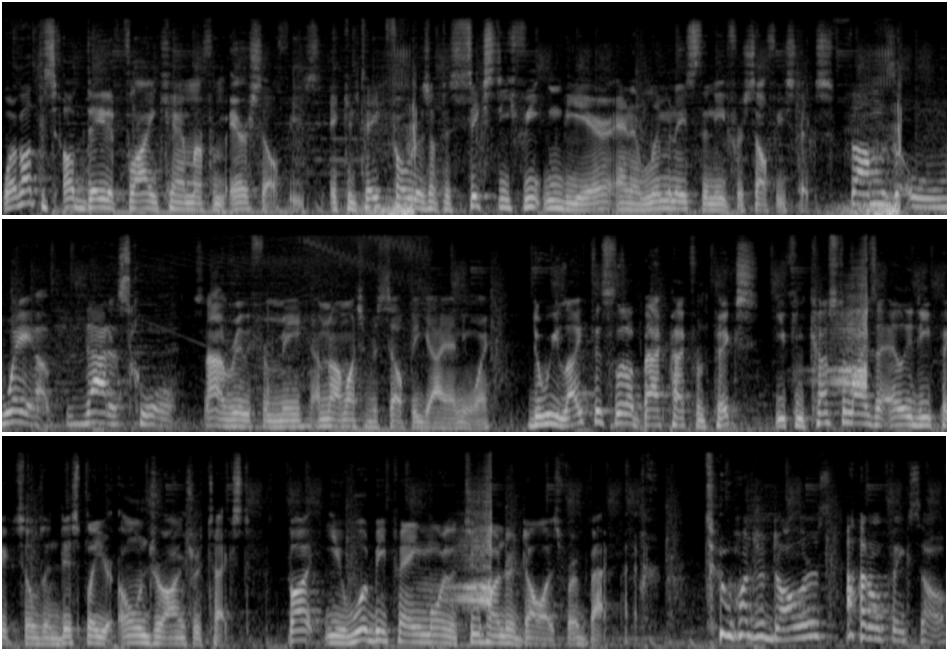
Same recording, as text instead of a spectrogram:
What about this updated flying camera from Air Selfies? It can take photos up to 60 feet in the air and eliminates the need for selfie sticks. Thumbs way up. That is cool. It's not really for me. I'm not much of a selfie guy anyway. Do we like this little backpack from Pix? You can customize the LED pixels and display your own drawings or text, but you would be paying more than $200 for a backpack. $200? I don't think so.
